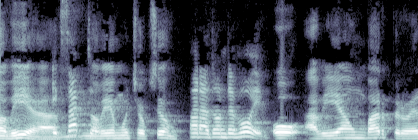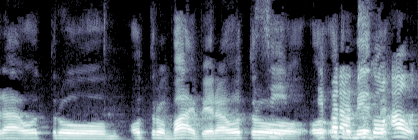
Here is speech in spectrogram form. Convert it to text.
había, Exacto. no había mucha opción. ¿para dónde voy? O había un bar, pero era otro, otro vibe, era otro, sí, o- es otro para to ambiente. go out,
